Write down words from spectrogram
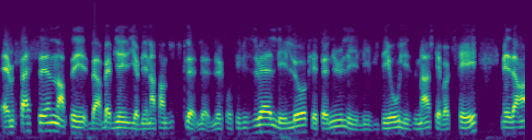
Elle me fascine dans ses, ben, bien, il y a bien entendu tout le, côté visuel, les looks, les tenues, les, vidéos, les images qu'elle va créer. Mais dans,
